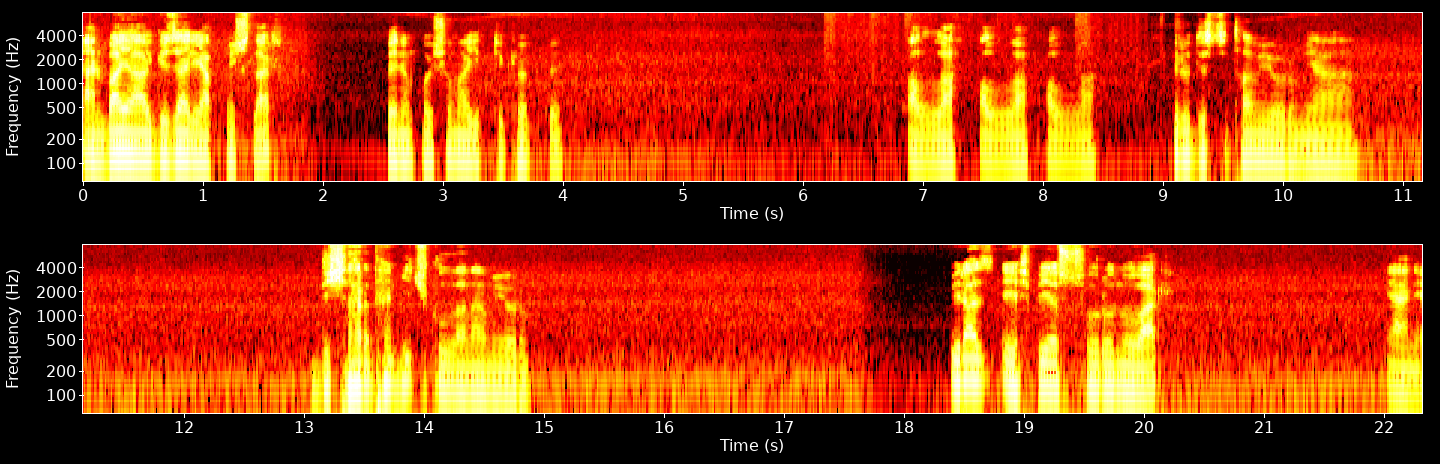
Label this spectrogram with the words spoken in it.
Yani bayağı güzel yapmışlar. Benim hoşuma gitti köprü. Allah Allah Allah. Bir düz tutamıyorum ya. Dışarıdan hiç kullanamıyorum. Biraz FPS sorunu var. Yani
